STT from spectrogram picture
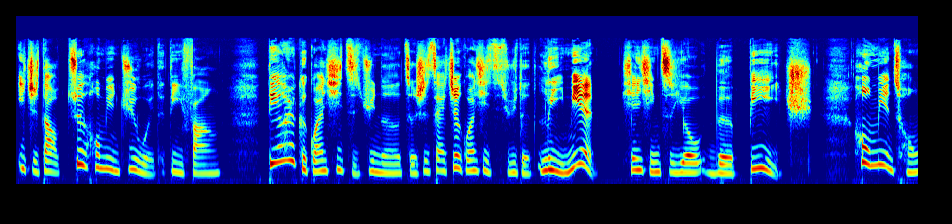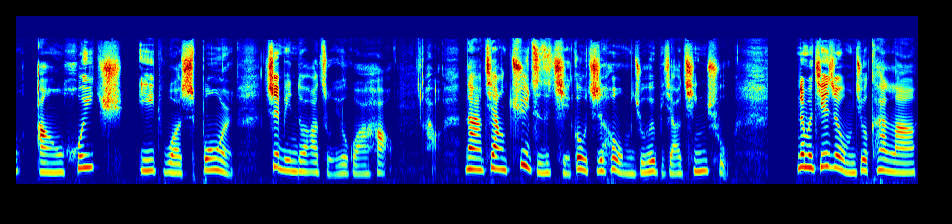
一直到最后面句尾的地方。第二个关系子句呢，则是在这关系子句的里面。先行词有 the beach，后面从 on which it was born 这边都要左右挂号。好，那这样句子的结构之后，我们就会比较清楚。那么接着我们就看啦，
